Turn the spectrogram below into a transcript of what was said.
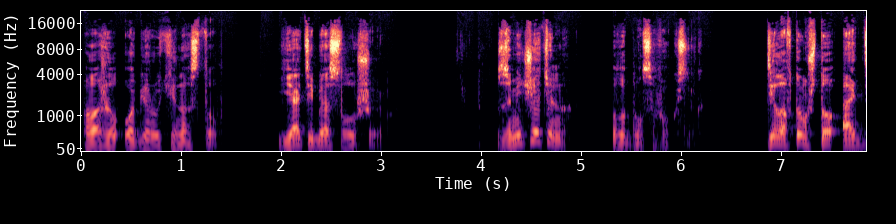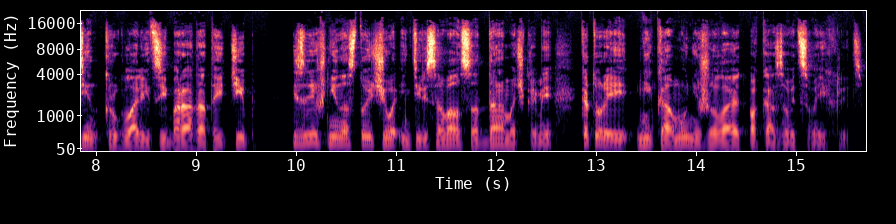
положил обе руки на стол. Я тебя слушаю. Замечательно улыбнулся фокусник. Дело в том, что один круглолицый бородатый тип излишне настойчиво интересовался дамочками, которые никому не желают показывать своих лиц.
